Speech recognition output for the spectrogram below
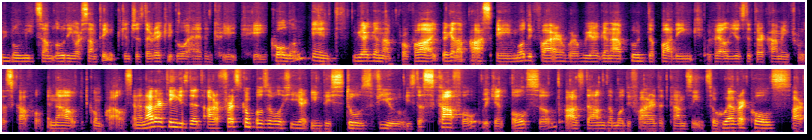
we will need some loading or something. We can just directly go ahead and create a column. And we are gonna provide, we're gonna pass a modifier where we are gonna put the padding values that are coming from the scaffold. And now it compiles. And another thing is that our first composable here in this tools view is the scaffold. We can also pass down the modifier that comes in. So whoever calls our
